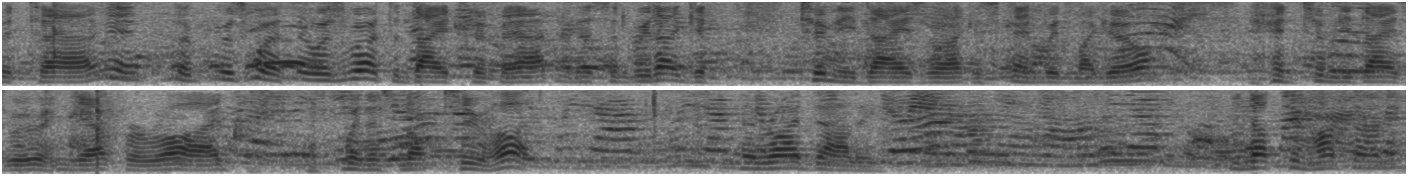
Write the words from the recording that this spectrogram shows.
But uh, yeah, it was worth it was worth the day trip out. And I said we don't get too many days where I can spend with my girl, and too many days where we can go out for a ride when it's not too hot. Hey, right, darling. You're not too hot, darling.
